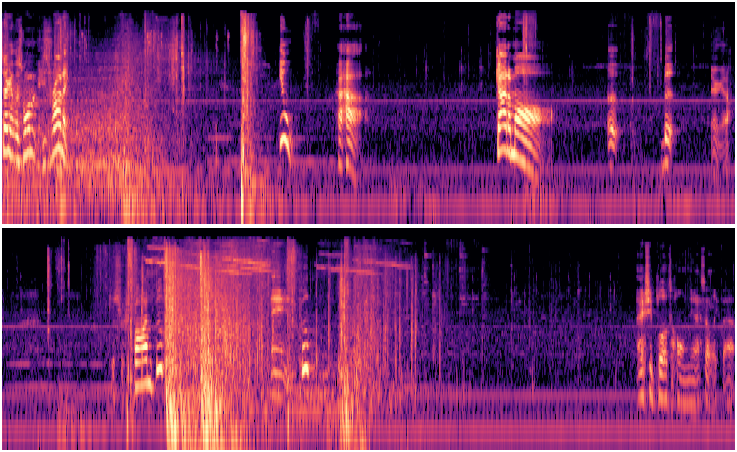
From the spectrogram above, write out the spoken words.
Second, there's one. He's running. You. Haha. Got them all. Uh, but there we go. Just fun. Boop. And boop. Actually blow blows a hole in the ice. I like that.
